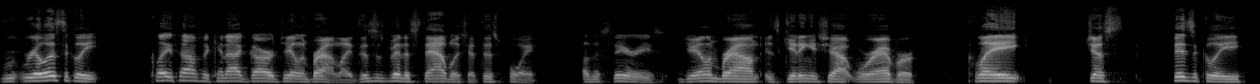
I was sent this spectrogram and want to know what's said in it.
realistically, Klay Thompson cannot guard Jaylen Brown. Like this has been established at this point of the series. Jaylen Brown is getting a shot wherever. Klay just physically,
